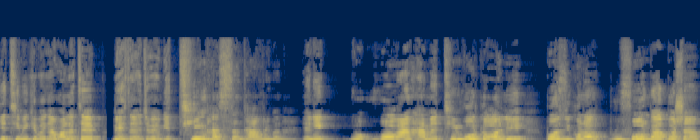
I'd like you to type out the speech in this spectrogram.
یه تیمی که بگم حالت بهتر اینجا بگم یه تیم هستن تقریبا. یعنی واقعا همه تیم ورک عالی ها رو فرم باید باشن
